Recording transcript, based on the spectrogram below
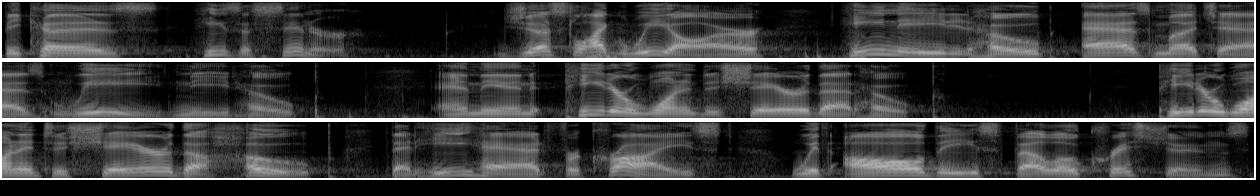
because he's a sinner just like we are, he needed hope as much as we need hope. And then Peter wanted to share that hope. Peter wanted to share the hope that he had for Christ with all these fellow Christians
